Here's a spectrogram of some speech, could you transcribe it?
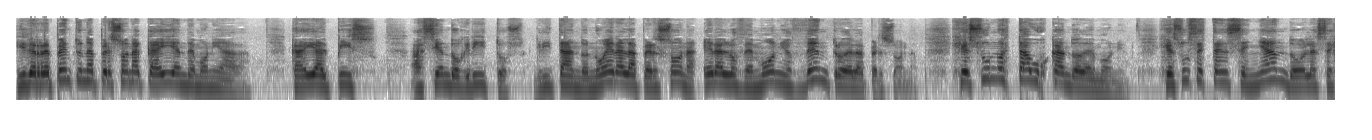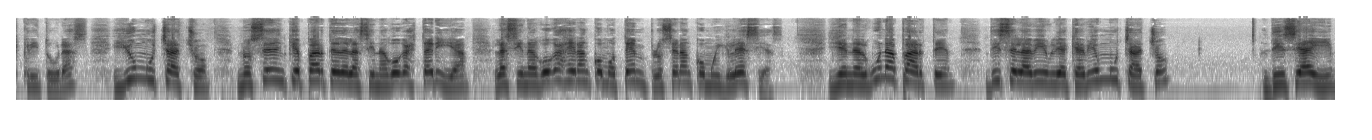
y de repente una persona caía endemoniada, caía al piso haciendo gritos, gritando. No era la persona, eran los demonios dentro de la persona. Jesús no está buscando demonios. Jesús está enseñando las escrituras y un muchacho, no sé en qué parte de la sinagoga estaría, las sinagogas eran como templos, eran como iglesias. Y en alguna parte dice la Biblia que había un muchacho dice ahí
